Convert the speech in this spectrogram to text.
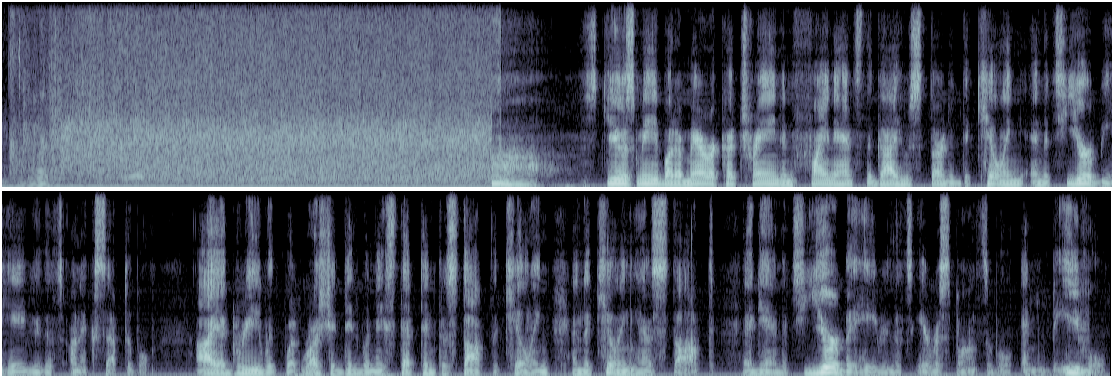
Excuse me, but America trained and financed the guy who started the killing, and it's your behavior that's unacceptable. I agree with what Russia did when they stepped in to stop the killing, and the killing has stopped. Again, it's your behavior that's irresponsible and evil.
